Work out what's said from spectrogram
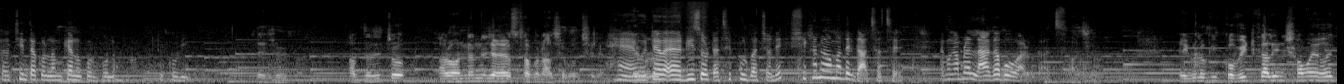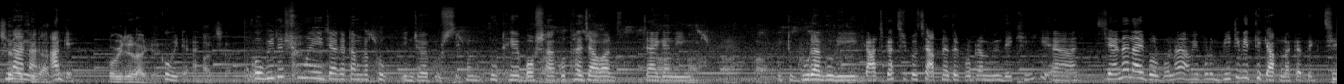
তো চিন্তা করলাম কেন করব না? একটু করি। আপনাদের তো আরও অন্যান্য জায়গায় স্থাপনা আছে বলছিলেন। হ্যাঁ ওইটা রিসোর্ট আছে পূর্বাচলে। সেখানেও আমাদের গাছ আছে। এবং আমরা লাগাবো আরও গাছ। আচ্ছা। এগুলো কি কোভিড কালীন সময় হয়েছে না না আগে। কোভিডের আগে? কোভিডের আগে। আচ্ছা। কোভিডের সময় এই জায়গাটা আমরা খুব এনজয় করছি। এখন উঠে বসা কোথায় যাওয়ার জায়গা নেই। একটু ঘোরাঘুরি গাছগাছি করছে। আপনাদের প্রোগ্রাম আমি দেখি। চ্যানেল আই বলব না আমি বড় বিটিভির থেকে আপনাকে দেখছি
